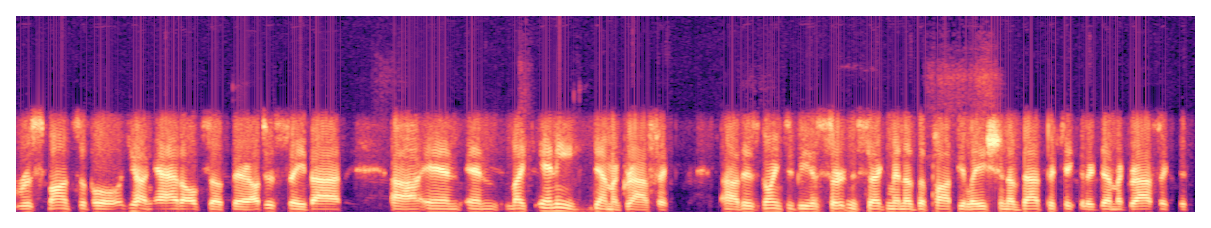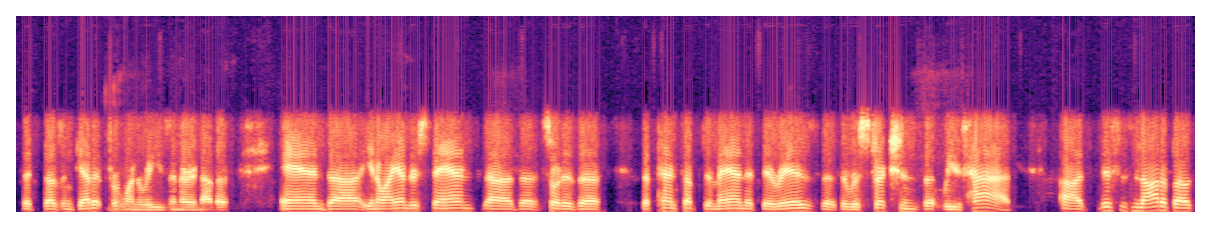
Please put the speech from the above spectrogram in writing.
responsible young adults out there. I'll just say that, uh, and and like any demographic, uh, there's going to be a certain segment of the population of that particular demographic that, that doesn't get it for one reason or another. And uh, you know, I understand uh, the sort of the the pent up demand that there is, the, the restrictions that we've had. Uh, this is not about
